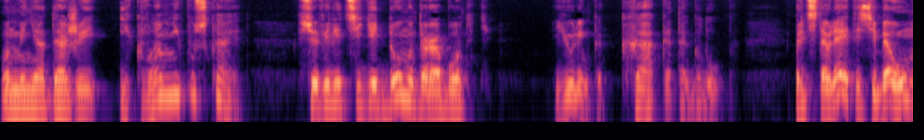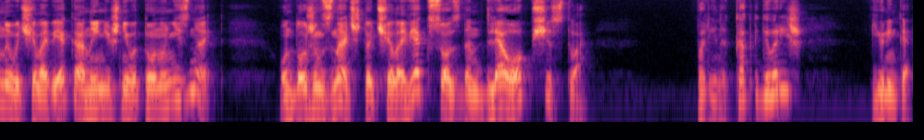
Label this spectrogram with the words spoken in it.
он меня даже и к вам не пускает. Все велит сидеть дома доработать. Юленька, как это глупо. Представляет из себя умного человека, а нынешнего тону не знает. Он должен знать, что человек создан для общества. Полина, как ты говоришь? Юленька,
